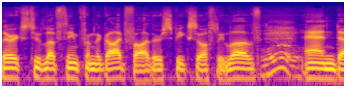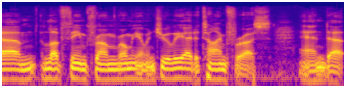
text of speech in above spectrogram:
lyrics to love theme from The Godfather, "Speak Softly, Love," and um, love theme from Romeo and Juliet, "A Time for Us." And uh,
